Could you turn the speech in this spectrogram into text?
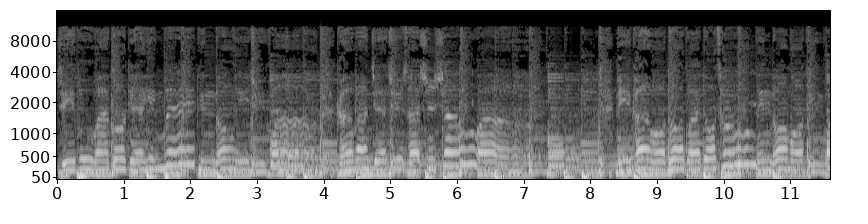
一部外国电影没听懂一句话，看完结局才是笑话。你看我多乖多聪明，多么听话，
